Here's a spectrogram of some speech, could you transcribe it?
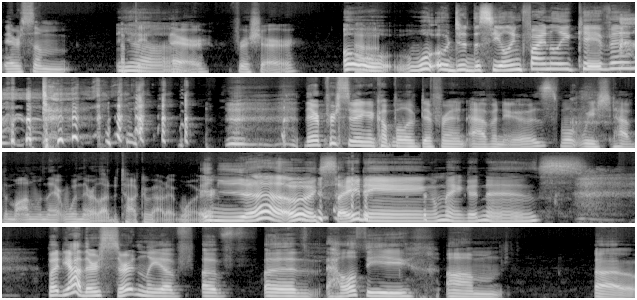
there's some update Yeah. there for sure. Oh, wo- oh, did the ceiling finally cave in? they're pursuing a couple of different avenues. Well, we should have them on when they're when they're allowed to talk about it more. yeah. Oh, exciting. oh my goodness. But yeah, there's certainly of of a healthy um uh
